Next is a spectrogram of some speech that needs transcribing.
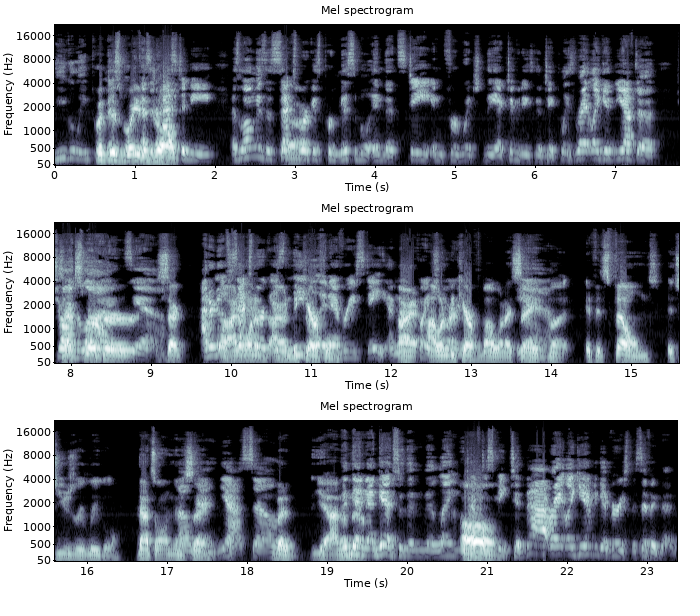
legally permissible. But there's permissible way to because draw- it has to be as long as the sex Uh, work is permissible in that state and for which the activity is going to take place, right? Like it, you have to draw sex the lines. Yeah, sex. I don't know well, I if don't sex wanna- work I is legal in every state. I'm not right, quite I want to be careful about what I say, Yeah. but if it's filmed, it's usually legal. That's all I'm going to Okay, say. yeah. So, But yeah, I don't know. and know. then again, so then the language have to Oh. speak to that, right? Like you have to get very specific then.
